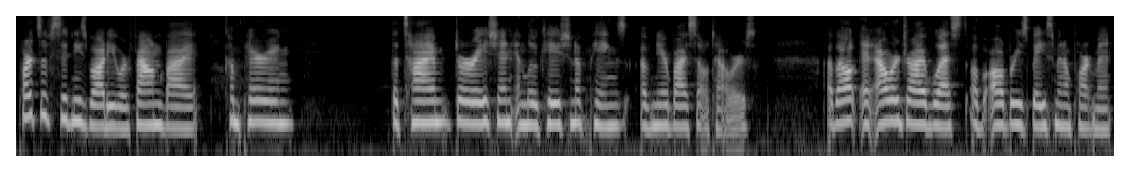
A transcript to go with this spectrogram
parts of Sydney's body were found by comparing the time, duration, and location of pings of nearby cell towers. About an hour drive west of Aubrey's basement apartment,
